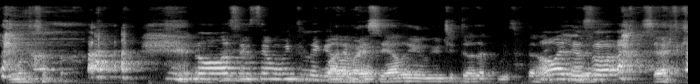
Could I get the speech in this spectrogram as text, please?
Nossa, isso é muito legal. Padre Marcelo e o, e o Titã da também. Olha só. Certo?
